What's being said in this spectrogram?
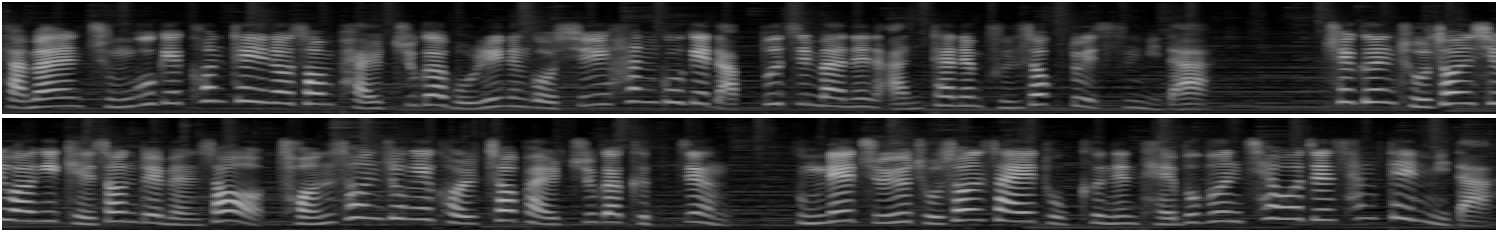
다만 중국의 컨테이너선 발주가 몰리는 것이 한국에 나쁘지만은 않다는 분석도 있습니다. 최근 조선시황이 개선되면서 전 선종에 걸쳐 발주가 급증, 국내 주요 조선사의 도크는 대부분 채워진 상태입니다.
